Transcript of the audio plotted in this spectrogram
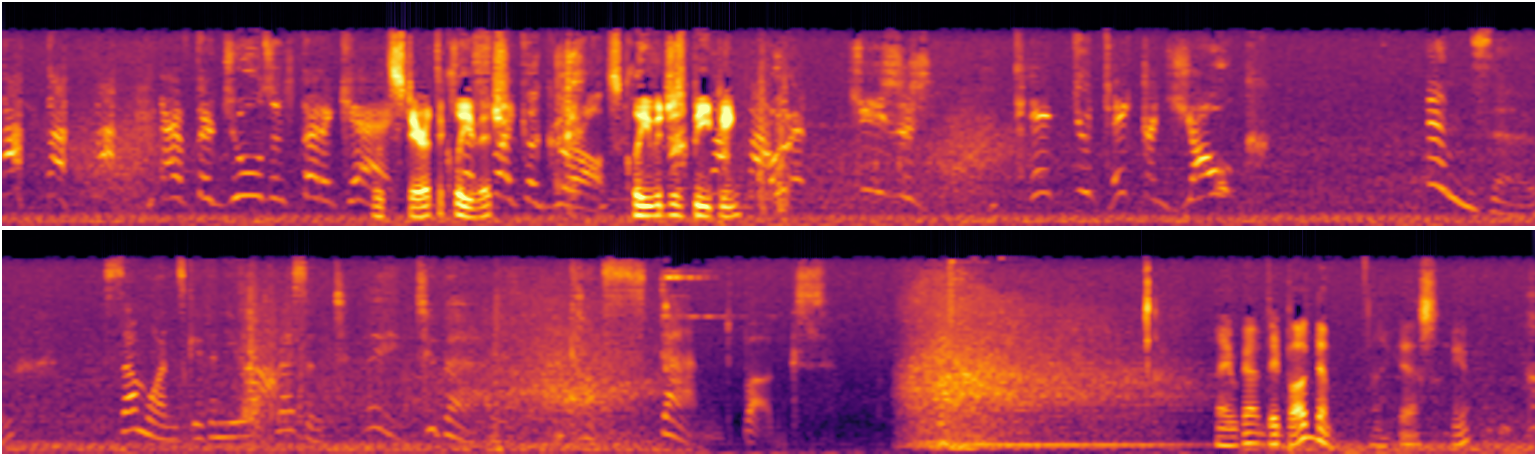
After jewels instead of cash. Let's stare at the cleavage. Just like a girl. This cleavage is beeping. Jesus, can't you take a joke? Enzo, someone's given you a present. Hey, too bad. I can't stand bugs. They got they bugged him, I guess. Yep.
